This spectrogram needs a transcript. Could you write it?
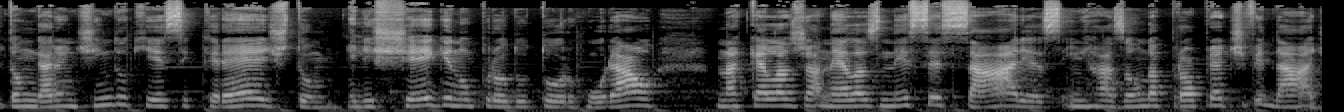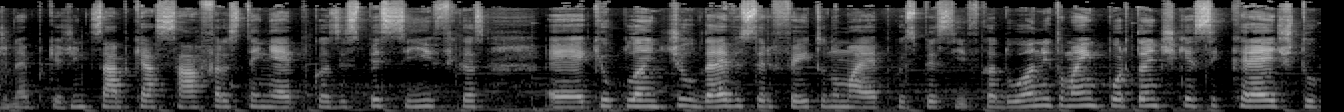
Então, garantindo que esse crédito ele chegue no produtor rural naquelas janelas necessárias em razão da própria atividade, né? Porque a gente sabe que as safras têm épocas específicas, é, que o plantio deve ser feito numa época específica do ano, então é importante que esse crédito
